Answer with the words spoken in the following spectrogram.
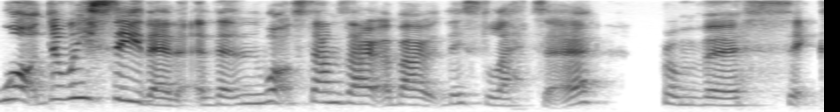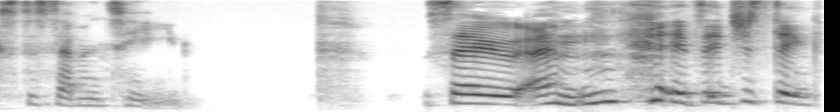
what do we see then? Then what stands out about this letter from verse six to seventeen? So um, it's interesting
